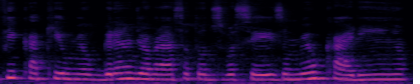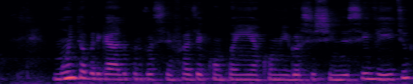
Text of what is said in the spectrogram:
fica aqui o meu grande abraço a todos vocês, o meu carinho. Muito obrigado por você fazer companhia comigo assistindo esse vídeo.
